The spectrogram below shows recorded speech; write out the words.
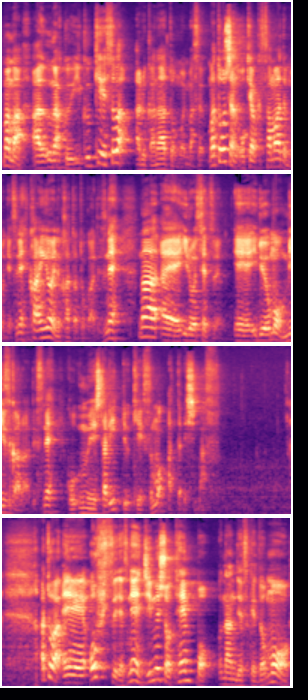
まあまあ、うまくいくケースはあるかなと思います。まあ、当社のお客様でもですね、開業医の方とかですね、が、えー、医療施設、えー、医療も自らですね、こう運営したりっていうケースもあったりします。あとは、えー、オフィスですね、事務所、店舗なんですけども、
